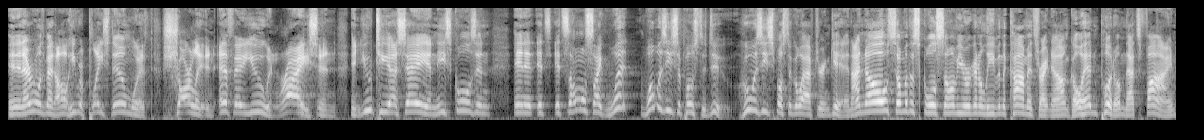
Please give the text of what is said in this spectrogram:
and then everyone's been, oh, he replaced them with Charlotte and FAU and Rice and, and UTSA and these schools. And and it, it's it's almost like what what was he supposed to do? Who was he supposed to go after and get? And I know some of the schools, some of you are going to leave in the comments right now and go ahead and put them. That's fine.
